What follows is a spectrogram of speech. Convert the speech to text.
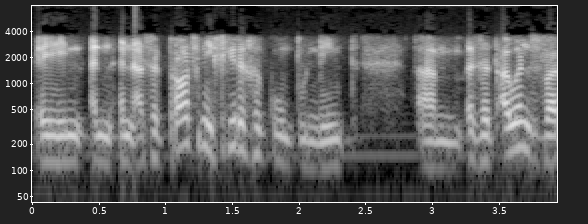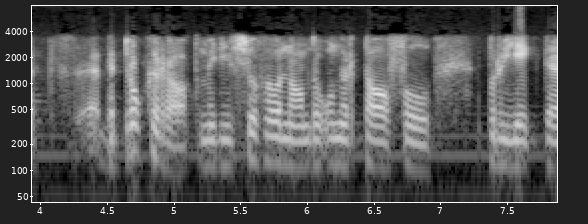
En en en as ek praat van die gierige komponent, um, is dit ouens wat uh, betrokke raak met die sogenaamde ondertafel projekte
